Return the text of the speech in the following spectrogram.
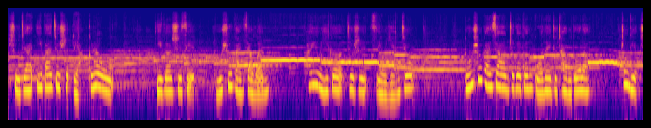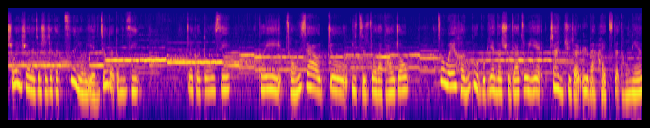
暑假一般就是两个任务，一个是写读书感想文，还有一个就是自由研究。读书感想这个跟国内就差不多了，重点说一说的就是这个自由研究的东西。这个东西可以从小就一直做到高中，作为恒古不变的暑假作业，占据着日本孩子的童年。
